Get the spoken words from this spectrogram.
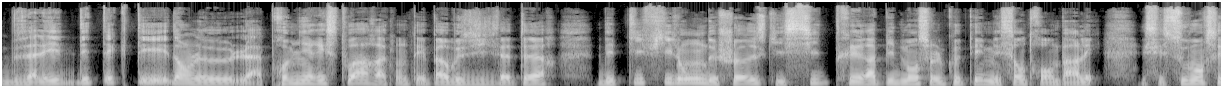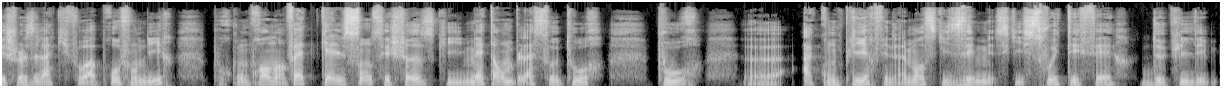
vous allez détecter dans le, la première histoire racontée par vos utilisateurs des petits filons de choses qui citent très rapidement sur le côté mais sans trop en parler. Et c'est souvent ces choses-là qu'il faut approfondir pour comprendre en fait quelles sont ces choses qu'ils mettent en place autour pour euh, accomplir finalement ce qu'ils aimaient, ce qu'ils souhaitaient faire depuis le début.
